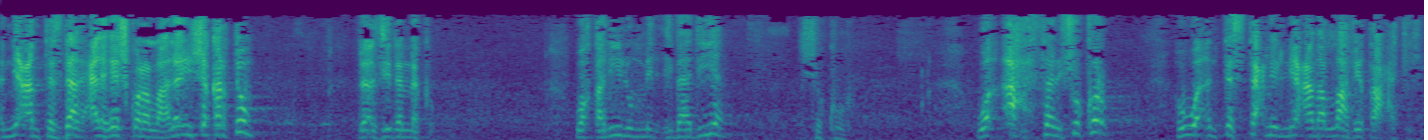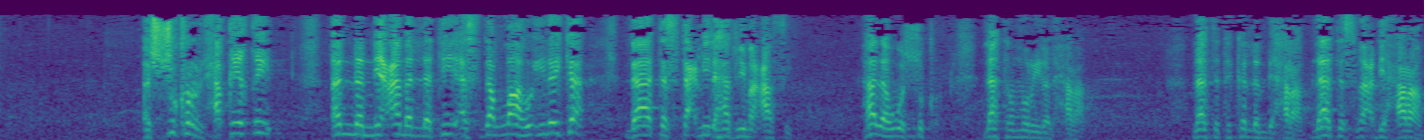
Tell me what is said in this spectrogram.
النعم تزداد عليه يشكر الله. لئن شكرتم لأزيدنكم. وقليل من عبادي شكور. وأحسن شكر هو أن تستعمل نعم الله في طاعته. الشكر الحقيقي أن النعم التي أسدى الله إليك لا تستعملها في معاصي. هذا هو الشكر. لا تنظر إلى الحرام. لا تتكلم بحرام. لا تسمع بحرام.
